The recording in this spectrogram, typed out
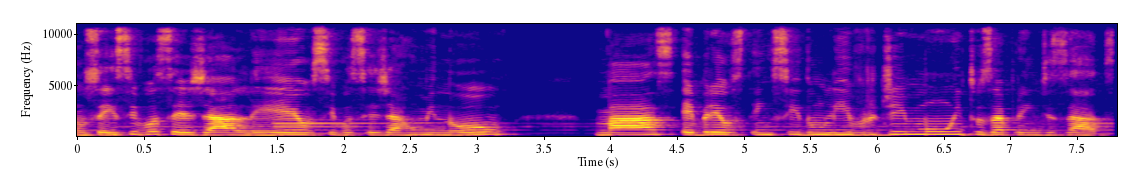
Não sei se você já leu, se você já ruminou mas Hebreus tem sido um livro de muitos aprendizados.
